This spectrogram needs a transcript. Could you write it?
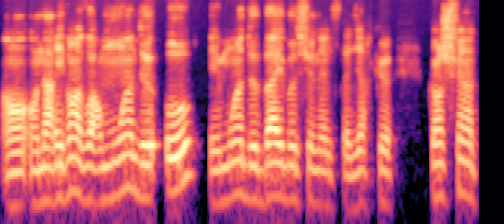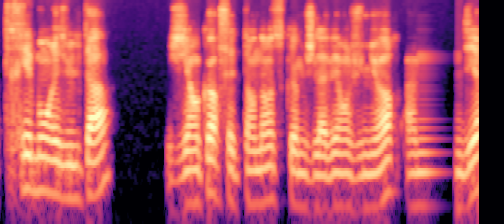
en, arrivant à avoir moins de hauts et moins de bas émotionnels. C'est-à-dire que quand je fais un très bon résultat, j'ai encore cette tendance, comme je l'avais en junior, à me dire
